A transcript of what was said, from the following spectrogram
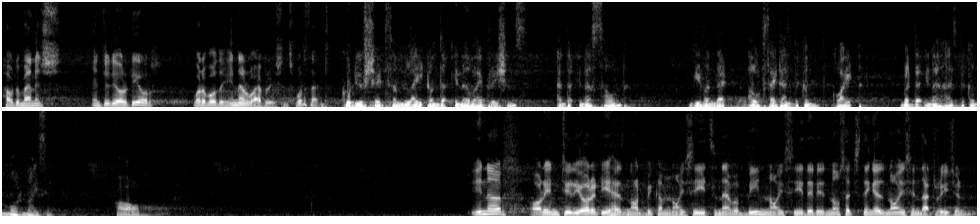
how to manage interiority or what about the inner vibrations? What is that? Could you shed some light on the inner vibrations and the inner sound, given that outside has become quiet? but the inner has become more noisy. Oh. Inner or interiority has not become noisy, it's never been noisy, there is no such thing as noise in that region.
